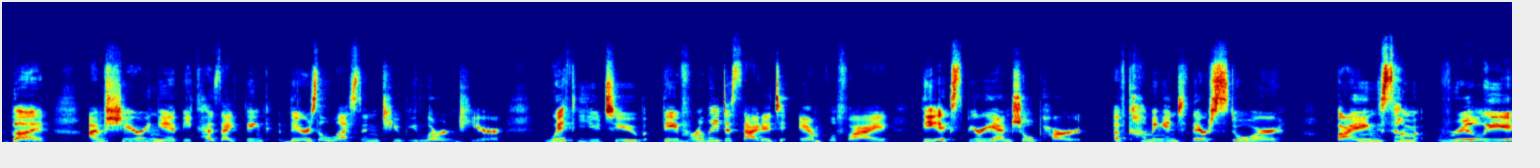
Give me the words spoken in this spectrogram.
But I'm sharing it because I think there's a lesson to be learned here. With YouTube, they've really decided to amplify the experiential part of coming into their store, buying some really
